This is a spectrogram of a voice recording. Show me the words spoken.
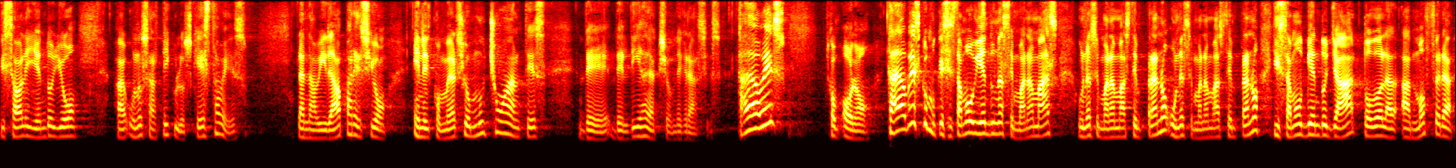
y estaba leyendo yo ah, unos artículos que esta vez la Navidad apareció en el comercio mucho antes del Día de Acción de Gracias. Cada vez, o no, cada vez como que se está moviendo una semana más, una semana más temprano, una semana más temprano, y estamos viendo ya toda la atmósfera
